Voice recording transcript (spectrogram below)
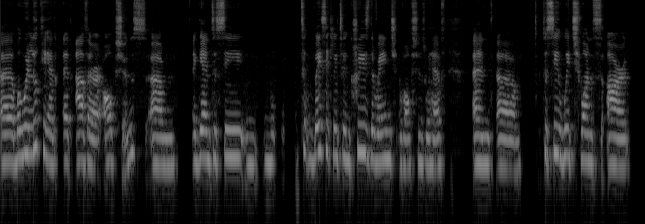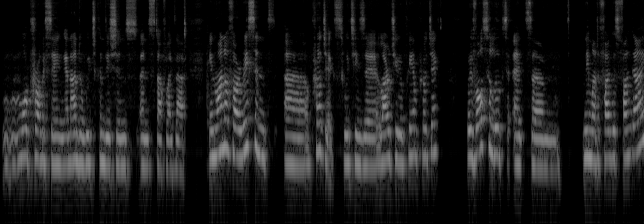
Uh, but we're looking at, at other options um, again to see, to basically to increase the range of options we have, and um, to see which ones are more promising and under which conditions and stuff like that. In one of our recent uh, projects, which is a large European project, we've also looked at um, nematophagous fungi.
